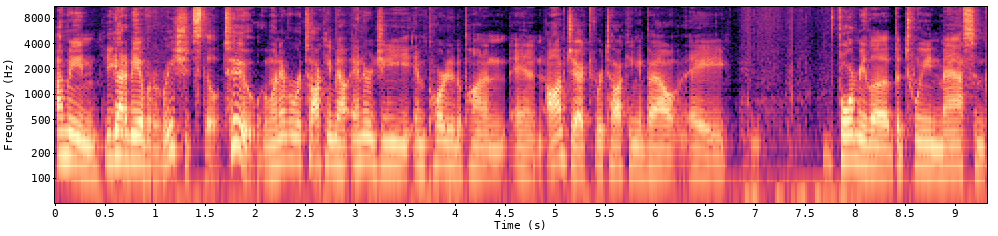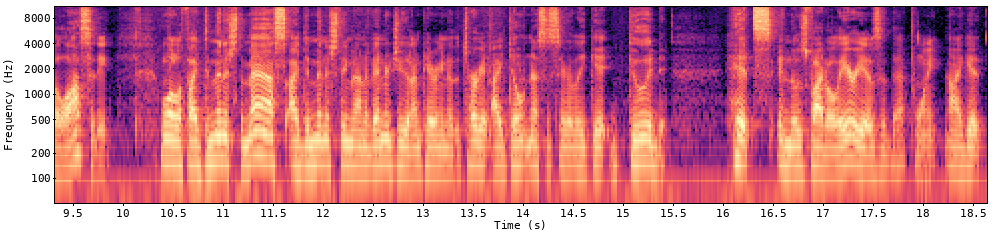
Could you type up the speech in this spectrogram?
I mean, you got to be able to reach it still too. And whenever we're talking about energy imparted upon an object, we're talking about a formula between mass and velocity. Well, if I diminish the mass, I diminish the amount of energy that I'm carrying into the target. I don't necessarily get good hits in those vital areas at that point. I get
